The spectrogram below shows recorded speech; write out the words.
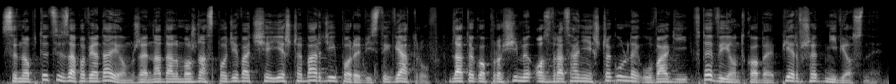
Synoptycy zapowiadają, że nadal można spodziewać się jeszcze bardziej porywistych wiatrów, dlatego prosimy o zwracanie szczególnej uwagi w te wyjątkowe pierwsze dni wiosny.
